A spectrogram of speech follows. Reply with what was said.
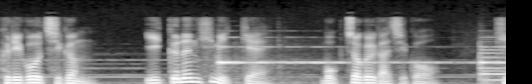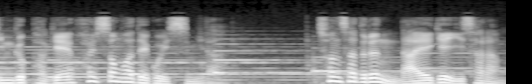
그리고 지금 이 끈은 힘있게 목적을 가지고 긴급하게 활성화되고 있습니다. 천사들은 나에게 이 사람,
